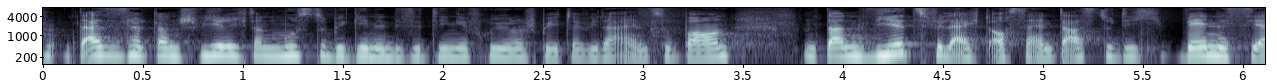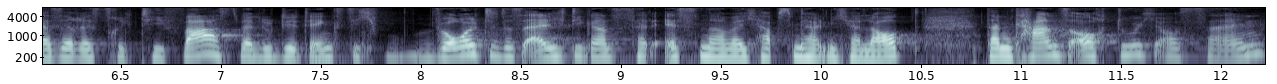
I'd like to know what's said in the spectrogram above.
da ist es halt dann schwierig, dann musst du beginnen, diese Dinge früher oder später wieder einzubauen. Und dann wird es vielleicht auch sein, dass du dich, wenn es sehr, sehr restriktiv warst, weil du dir denkst, ich wollte das eigentlich die ganze Zeit essen, aber ich habe es mir halt nicht erlaubt, dann kann es auch durchaus sein,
